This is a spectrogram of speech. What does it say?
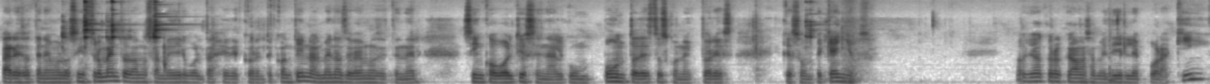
para eso tenemos los instrumentos. Vamos a medir voltaje de corriente continua. Al menos debemos de tener 5 voltios en algún punto de estos conectores que son pequeños. Yo creo que vamos a medirle por aquí.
